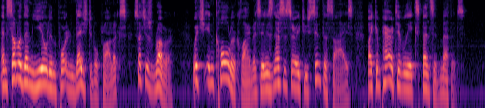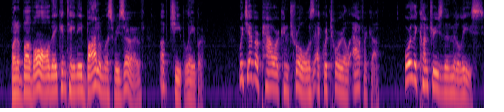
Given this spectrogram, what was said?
and some of them yield important vegetable products such as rubber, which in colder climates it is necessary to synthesize by comparatively expensive methods. But above all, they contain a bottomless reserve of cheap labor. Whichever power controls equatorial Africa, or the countries of the Middle East,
